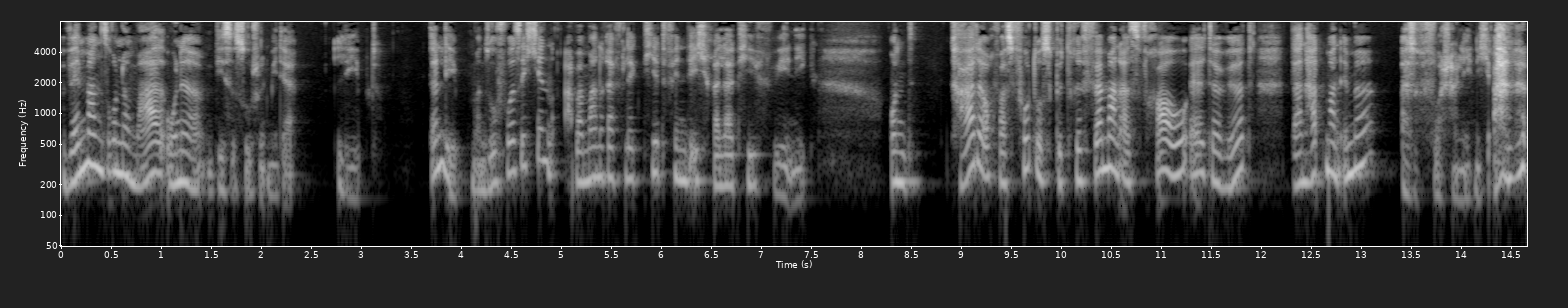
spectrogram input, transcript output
wenn man so normal ohne dieses Social Media lebt, dann lebt man so vor sich hin, aber man reflektiert, finde ich, relativ wenig. Und gerade auch was Fotos betrifft, wenn man als Frau älter wird, dann hat man immer, also wahrscheinlich nicht alle,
